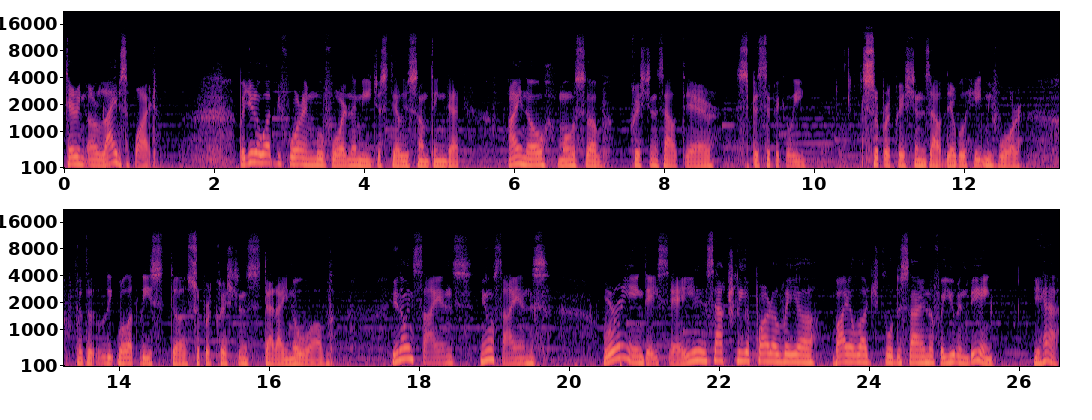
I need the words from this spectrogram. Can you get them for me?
tearing our lives apart. But you know what? Before I move forward, let me just tell you something that I know most of Christians out there, specifically super Christians out there, will hate me for. But well, at least the super Christians that I know of. You know, in science, you know, science, worrying, they say, is actually a part of a uh, biological design of a human being. Yeah,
